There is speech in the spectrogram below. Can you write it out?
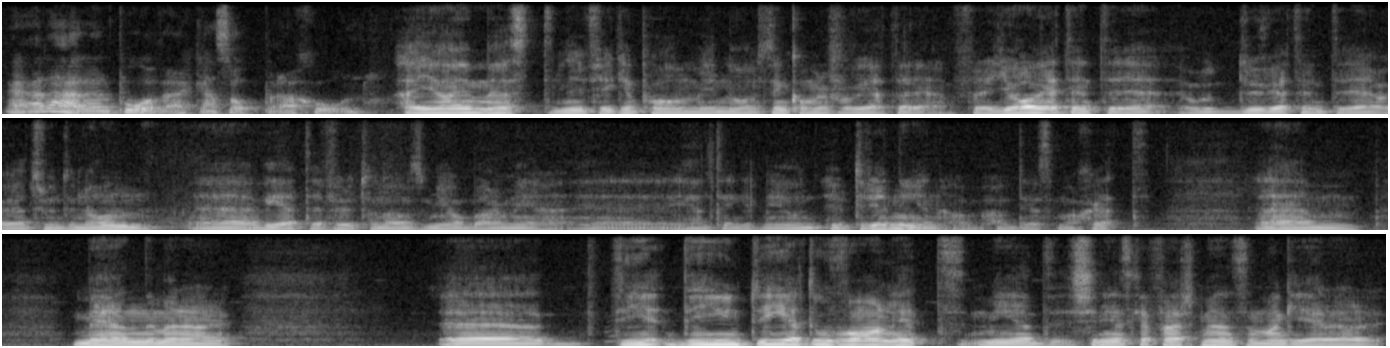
Är det här en påverkansoperation? Jag är mest nyfiken på om vi någonsin kommer att få veta det. För jag vet inte det och du vet inte det och jag tror inte någon eh, vet det förutom de som jobbar med eh, helt enkelt med utredningen av, av det som har skett. Ehm, men jag menar, Eh, det, det, är ju inte helt ovanligt med kinesiska affärsmän som agerar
